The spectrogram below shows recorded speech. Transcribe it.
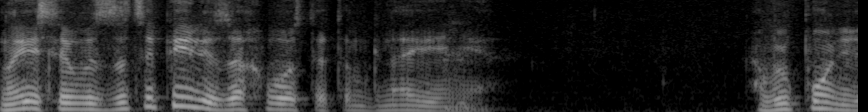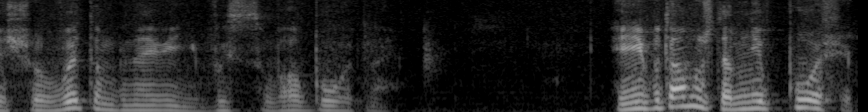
Но если вы зацепили за хвост это мгновение, вы поняли, что в этом мгновении вы свободны. И не потому, что мне пофиг.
